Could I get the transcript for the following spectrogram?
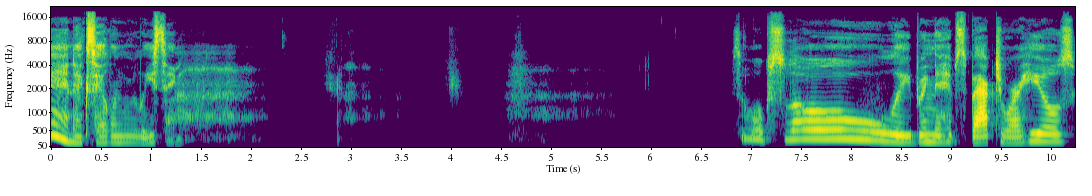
And exhaling, releasing. So we'll slowly bring the hips back to our heels,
